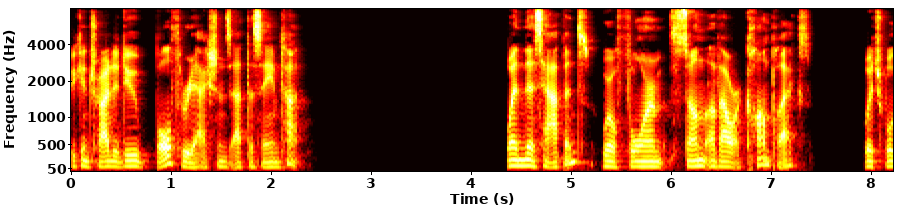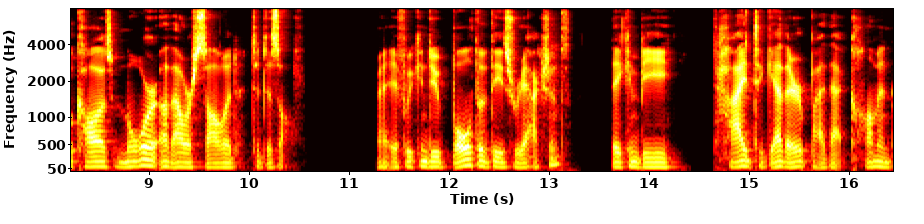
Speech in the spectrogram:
we can try to do both reactions at the same time. When this happens, we'll form some of our complex, which will cause more of our solid to dissolve. Right? If we can do both of these reactions, they can be tied together by that common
